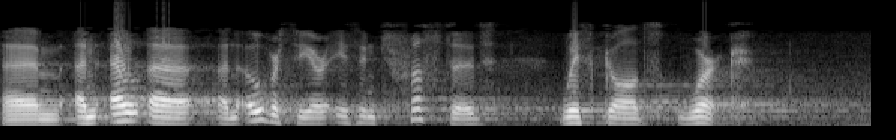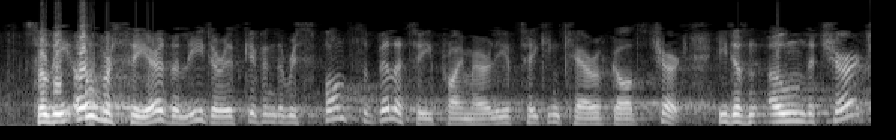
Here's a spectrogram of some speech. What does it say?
Um, an, el- uh, an overseer is entrusted with God's work. So the overseer, the leader, is given the responsibility primarily of taking care of God's church. He doesn't own the church,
